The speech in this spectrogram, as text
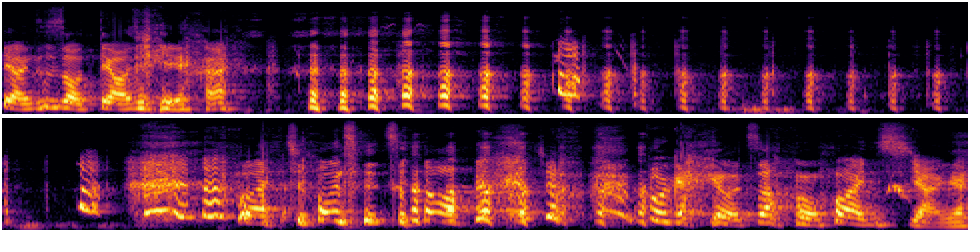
两只手掉起来。从此之后就不敢有这种幻想啊，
